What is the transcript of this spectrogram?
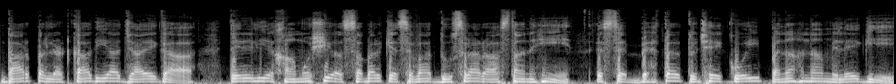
دار پر لٹکا دیا جائے گا۔ تیرے لیے خاموشی اور صبر کے سوا دوسرا راستہ نہیں۔ اس سے بہتر تجھے کوئی پناہ نہ ملے گی۔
